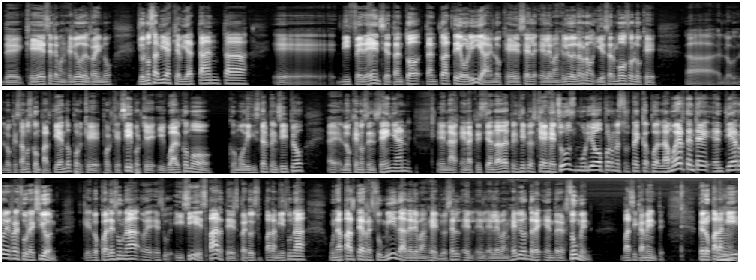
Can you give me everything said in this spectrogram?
de qué es el Evangelio del Reino, yo no sabía que había tanta eh, diferencia, tanto, tanta teoría en lo que es el, Evangelio del Reino. Y es hermoso lo que, ah, lo, que estamos compartiendo, porque, porque sí, porque igual como, como dijiste al principio, eh, lo que nos enseñan en la, en la, cristiandad al principio es que Jesús murió por nuestros pecados, la muerte, entierro y resurrección, que, lo cual es una, y sí, es parte, pero para mí es una, una parte resumida del Evangelio, es el, el, Evangelio en, en resumen básicamente. Pero para, mí,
